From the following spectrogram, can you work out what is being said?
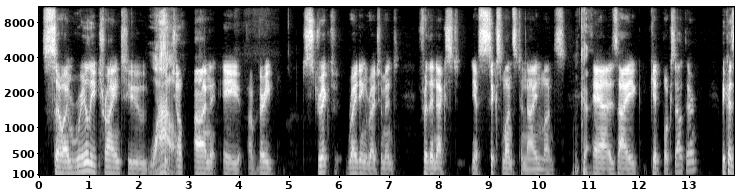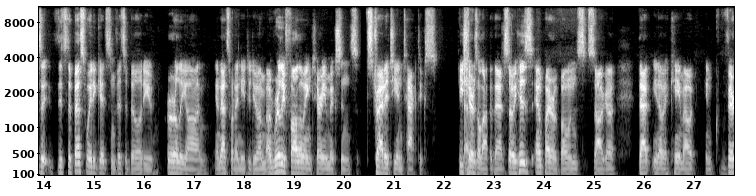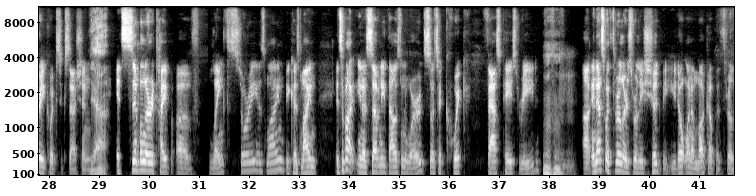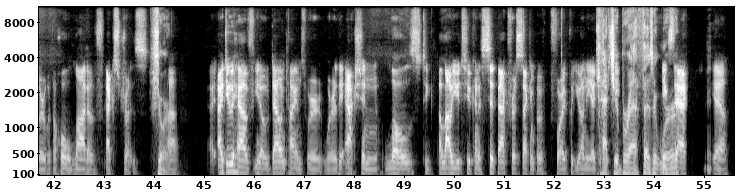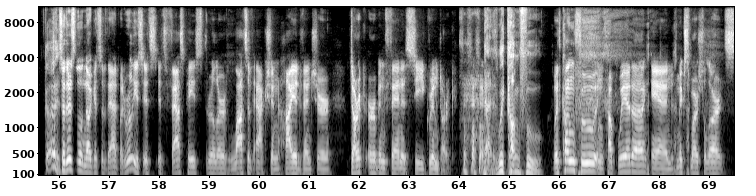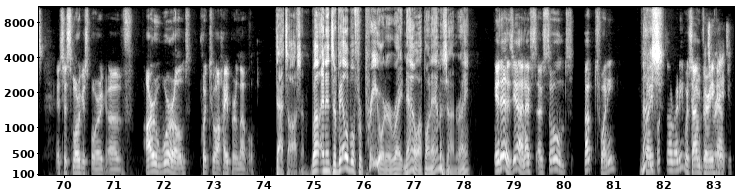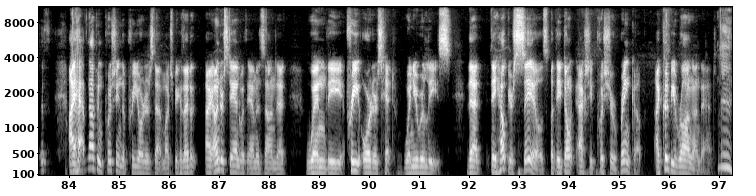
So I'm really trying to, to Wow. jump on a, a very strict writing regiment for the next you know, six months to nine months Okay. as I get books out there because it, it's the best way to get some visibility early on. And that's what I need to do. I'm, I'm really following Terry Mixon's strategy and tactics. He That- shares a lot of that. So his Empire of Bones saga, that, you know, it came out in very quick succession Yeah. it's similar type of length story as mine because mine it's about you know 70,000 words so it's a quick fast-paced read hmm Mhm. uh, and that's what thrillers really should be you don't want to muck up a thriller with a whole lot of extras Sure. uh, I, I do have you know down times where where the action lulls to allow you to kind of sit back for a second before i put you on the edge Catch of your your breath, as it were. exactly yeah Good. so there's little nuggets of that, but really it's it's it's fast-paced thriller, lots of action, high adventure, dark urban fantasy, grimdark. that is with kung fu. With kung fu and capoeira and mixed martial arts, it's a smorgasbord of our world put to a hyper level. That's awesome. Well, and it's available for pre-order right now up on Amazon, right? It is, yeah, and I've I've sold about 20, 20 books already, which I'm very happy with. I have not been pushing the pre-orders that much because I, I understand with Amazon that when the pre-orders hit, when you release, that they help your sales, but they don't actually push your rank up. I could be wrong on that. Eh,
